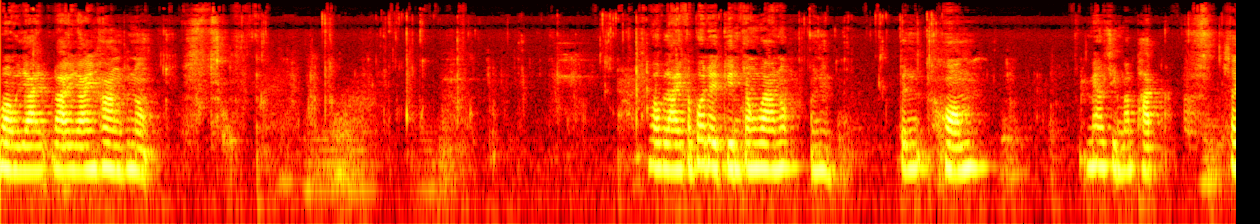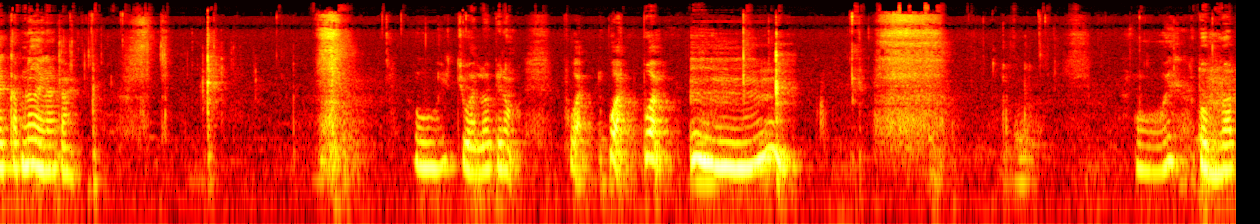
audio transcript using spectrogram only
เบายายลายยายห่างพี่น้องเบาลายก็พอได้กินจังหวะเนาะอันนี้เป็นหอม แมวสิมาพัด ใส่กับเนยนะจ๊ะโอ้ยจวดเลยพี่น้องปวดปวดปวดอืมโอ้ยตุ่มรส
